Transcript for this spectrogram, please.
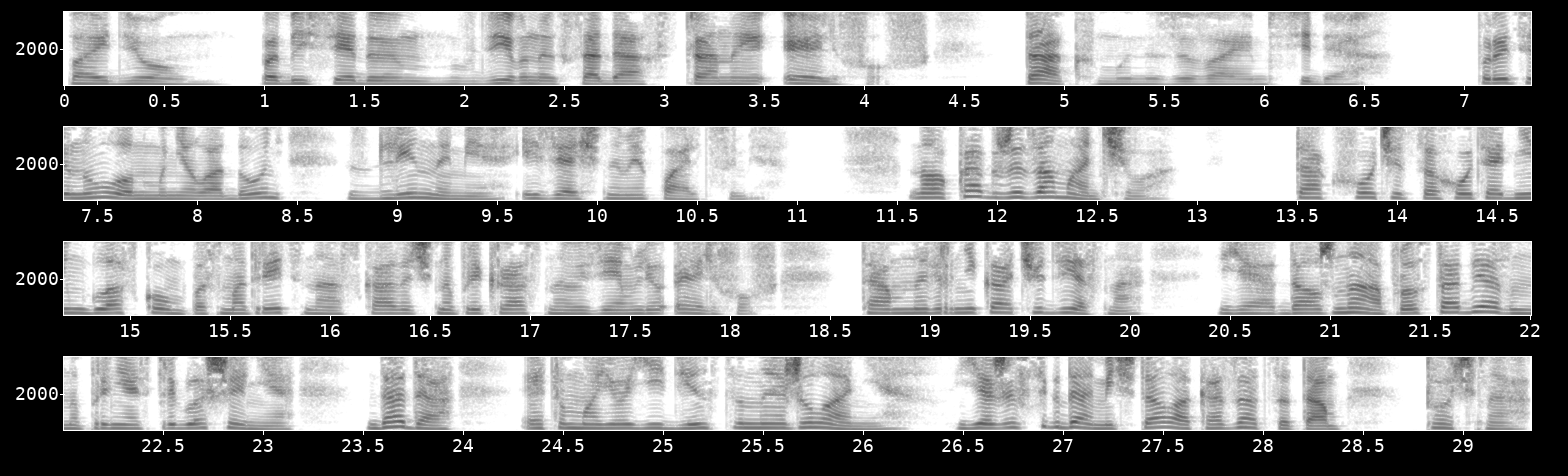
«Пойдем, побеседуем в дивных садах страны эльфов. Так мы называем себя». Протянул он мне ладонь с длинными, изящными пальцами. Но как же заманчиво. Так хочется хоть одним глазком посмотреть на сказочно прекрасную землю эльфов. Там наверняка чудесно. Я должна, просто обязана принять приглашение. Да-да, это мое единственное желание. Я же всегда мечтала оказаться там — Точно,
